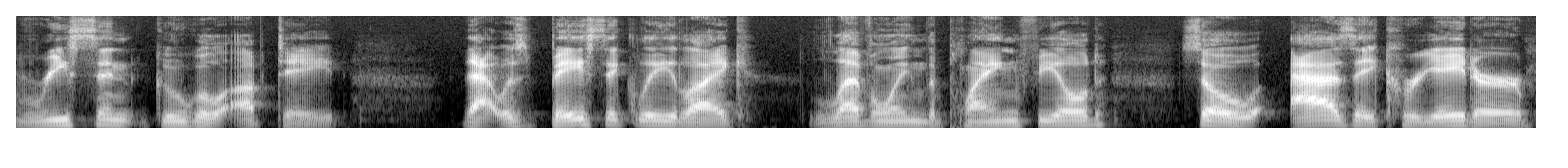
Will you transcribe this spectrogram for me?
recent Google update that was basically like leveling the playing field so, as a creator,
